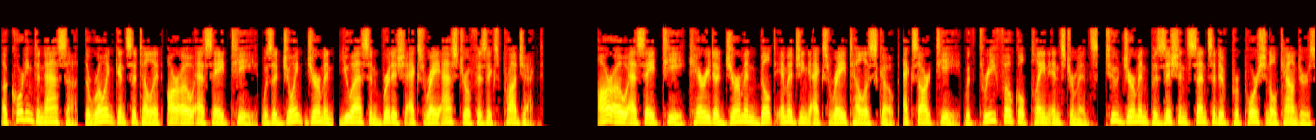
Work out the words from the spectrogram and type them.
According to NASA, the Roentgensatellit was a joint German, US and British X-ray astrophysics project. ROSAT carried a German-built imaging X-ray telescope (XRT) with three focal plane instruments, two German position-sensitive proportional counters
